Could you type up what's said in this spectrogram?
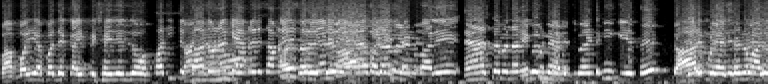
ਬਾਬਾ ਜੀ ਆਪਾਂ ਦੇ ਕਈ ਪਿੱਛੇ ਜੇ ਜੋ ਭਾਜੀ ਦਿਖਾ ਦਿਓ ਨਾ ਕੈਮਰੇ ਦੇ ਸਾਹਮਣੇ ਦੁਨੀਆ ਨੇ। ਕਾਰਪੋਰੇਸ਼ਨ ਵਾਲੇ ਐਸ ਟਾਈਮ ਇਹਨਾਂ ਦੀ ਕੋਈ ਮਿੰਟ। ਮੈਨੇਜਮੈਂਟ ਨਹੀਂ ਗਈ ਇੱਥੇ। ਕਾਰਪੋਰੇਸ਼ਨ ਵਾਲੇ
